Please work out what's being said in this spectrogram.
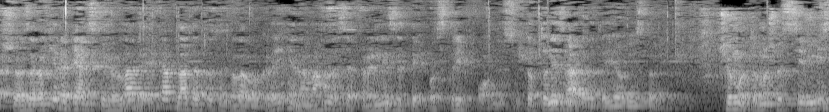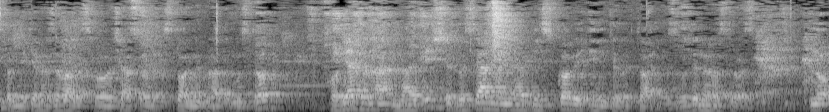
е, що за роки радянської влади, яка влада тут не була в Україні, намагалася принизити острів повністю, тобто не згадувати його в історії. Чому? Тому що з цим містом, яке називали свого часу Стольним Радом Острог, пов'язане найбільше досягнення військові і інтелектуальні з родиною Острозької. Ну,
